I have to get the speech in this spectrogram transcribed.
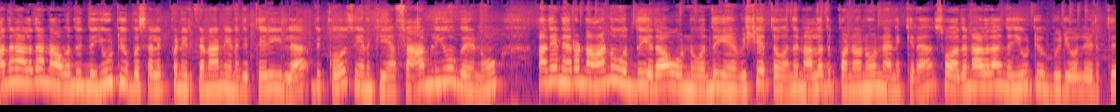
அதனால தான் நான் வந்து இந்த யூடியூப்பை செலக்ட் பண்ணியிருக்கேனான்னு எனக்கு தெரியல. பிகாஸ் எனக்கு என் ஃபேமிலியும் வேணும். அதே நேரம் நானும் வந்து ஏதாவது ஒன்று வந்து என் விஷயத்தை வந்து நல்லது பண்ணணும்னு நினைக்கிறேன். ஸோ அதனால தான் இந்த யூடியூப் வீடியோவில் எடுத்து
